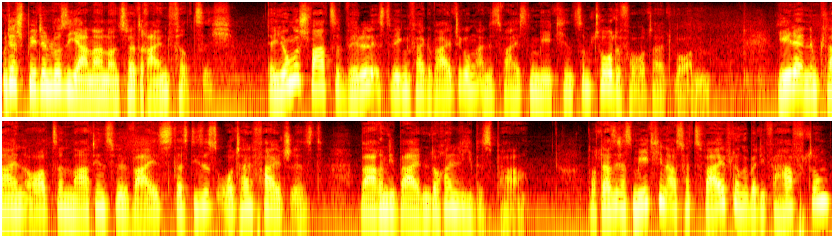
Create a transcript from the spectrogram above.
und er spielt in Louisiana 1943. Der junge schwarze Will ist wegen Vergewaltigung eines weißen Mädchens zum Tode verurteilt worden. Jeder in dem kleinen Ort St. Martinsville weiß, dass dieses Urteil falsch ist, waren die beiden doch ein Liebespaar. Doch da sich das Mädchen aus Verzweiflung über die Verhaftung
